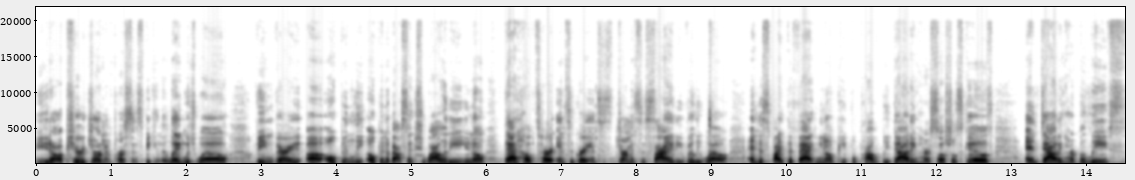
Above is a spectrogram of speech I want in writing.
you know a pure german person speaking the language well being very uh, openly open about sexuality you know that helped her integrate into german society really well. And despite the fact you know people probably doubting her social skills and doubting her beliefs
